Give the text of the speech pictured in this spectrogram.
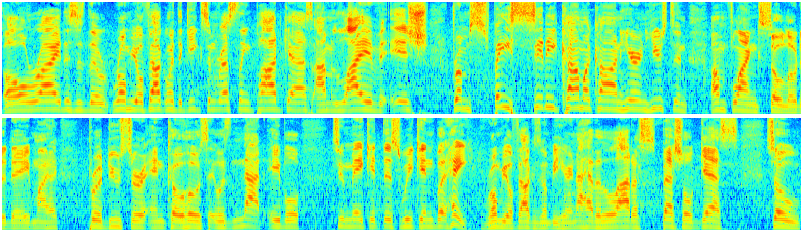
All right, this is the Romeo Falcon with the Geeks and Wrestling podcast. I'm live ish from Space City Comic Con here in Houston. I'm flying solo today. My producer and co host it was not able to make it this weekend, but hey, Romeo Falcon's gonna be here, and I have a lot of special guests. So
